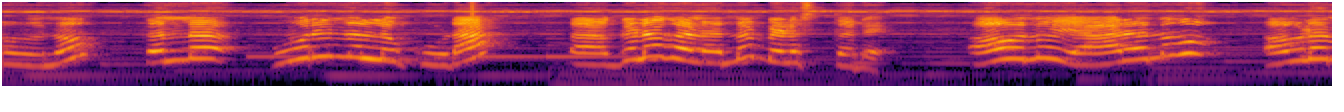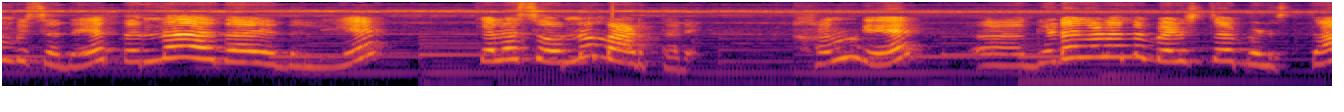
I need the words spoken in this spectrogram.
ಅವನು ತನ್ನ ಊರಿನಲ್ಲೂ ಕೂಡ ಗಿಡಗಳನ್ನು ಬೆಳೆಸ್ತಾನೆ. ಅವನು ಯಾರನ್ನು ಅವಲಂಬಿಸದೆ ತನ್ನ ಆದಾಯದಲ್ಲಿಯೇ ಕೆಲಸವನ್ನು ಮಾಡ್ತಾರೆ ಹಂಗೆ ಗಿಡಗಳನ್ನು ಬೆಳೆಸ್ತಾ ಬೆಳೆಸ್ತಾ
